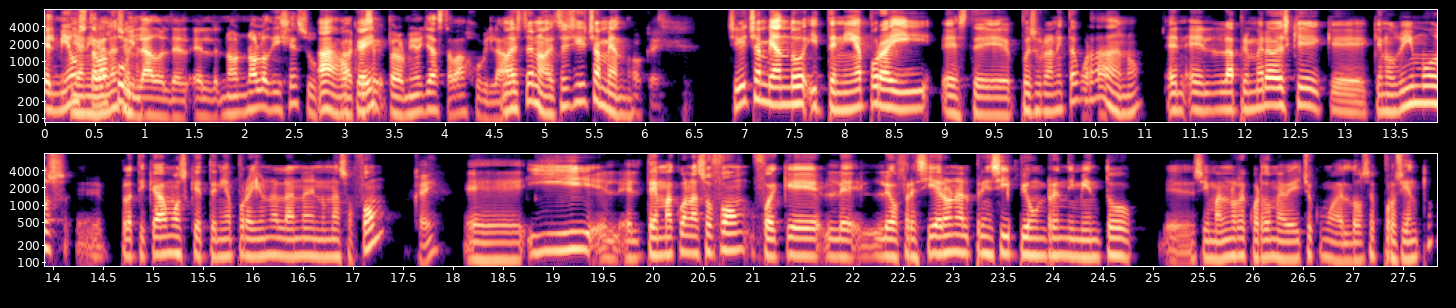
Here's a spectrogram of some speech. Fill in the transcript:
El mío estaba jubilado, el, del, el no, no lo dije, su, ah, ok. pero el mío ya estaba jubilado. No, este no, este sigue chambeando. Sigue chambeando y tenía por ahí, este, pues su lanita guardada, ¿no? En, la primera vez que, que, nos vimos, eh, platicábamos que tenía por ahí una lana en una Sofom. Ok. Eh, y el, tema con la Sofom fue que le, le ofrecieron al principio un rendimiento, eh, si mal no recuerdo, me había dicho como del 12%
